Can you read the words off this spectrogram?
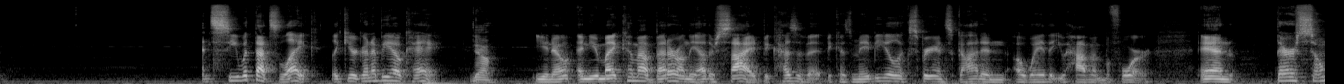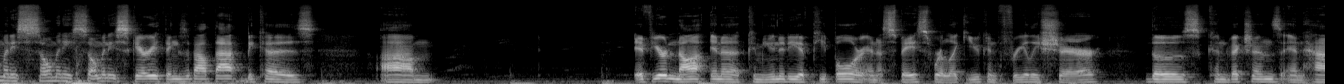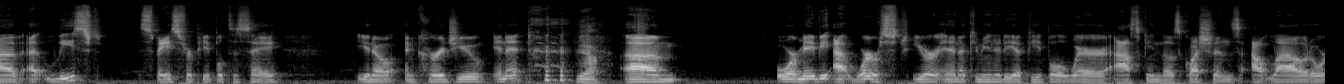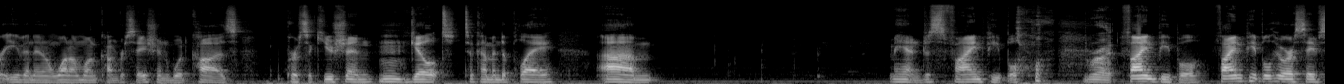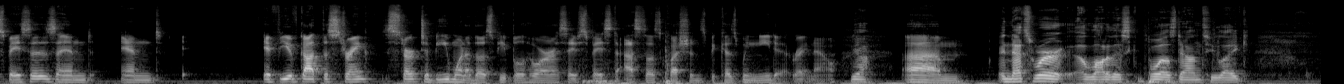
and see what that's like. Like you're going to be okay, Yeah. You know? And you might come out better on the other side because of it because maybe you'll experience God in a way that you haven't before. And there are so many so many so many scary things about that because um if you're not in a community of people or in a space where like you can freely share those convictions and have at least space for people to say you know encourage you in it Yeah. um or maybe at worst you're in a community of people where asking those questions out loud or even in a one-on-one conversation would cause persecution Mm. guilt to come into play um, man just find people Right. find people find people who are safe spaces and and if you've got the strength start to be one of those people who are a safe space to ask those questions because we need it right now Yeah. um, and that's where a lot of this boils down to like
